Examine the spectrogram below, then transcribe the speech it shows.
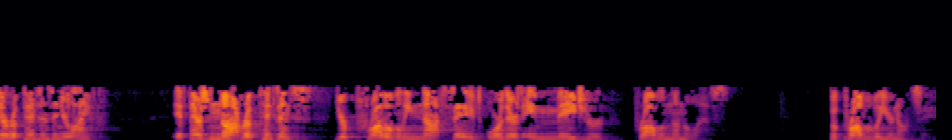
there repentance in your life? If there's not repentance, you're probably not saved, or there's a major problem nonetheless. But probably you're not saved.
